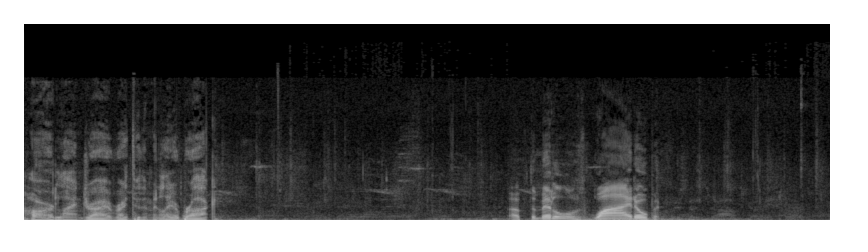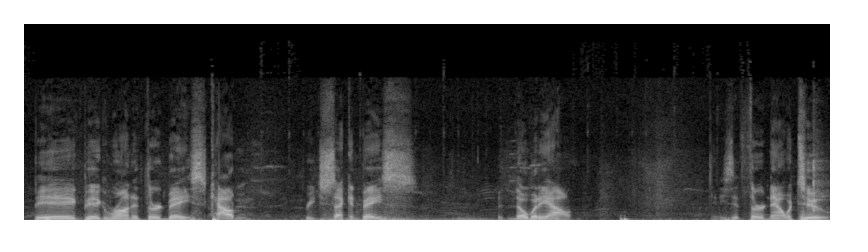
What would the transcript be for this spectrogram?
Hard line drive right through the middle here, Brock. Up the middle was wide open. Big, big run at third base. Cowden reached second base but nobody out. And he's at third now with two.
